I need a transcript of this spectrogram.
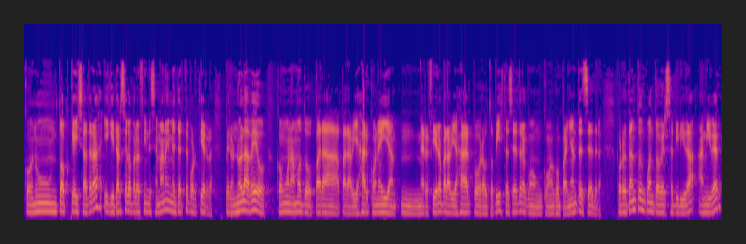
con un top case atrás y quitárselo para el fin de semana y meterte por tierra. Pero no la veo como una moto para, para viajar con ella, mm, me refiero para viajar por autopista, etcétera, con, con acompañante, etcétera. Por lo tanto, en cuanto a versatilidad, a mi ver,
